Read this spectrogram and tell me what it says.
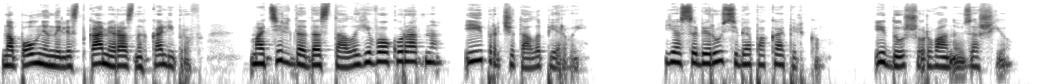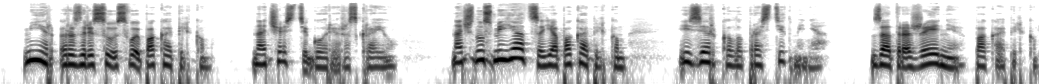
наполненный листками разных калибров. Матильда достала его аккуратно и прочитала первый. «Я соберу себя по капелькам и душу рваную зашью. Мир разрисую свой по капелькам. На части горе раскрою. Начну смеяться я по капелькам, и зеркало простит меня. За отражение по капелькам,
